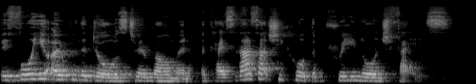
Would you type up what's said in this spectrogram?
before you open the doors to enrollment. Okay. So that's actually called the pre launch phase.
